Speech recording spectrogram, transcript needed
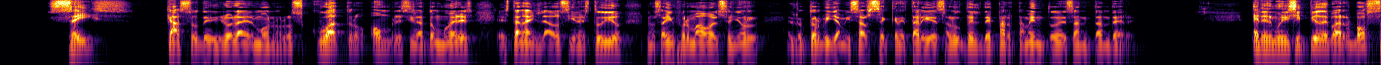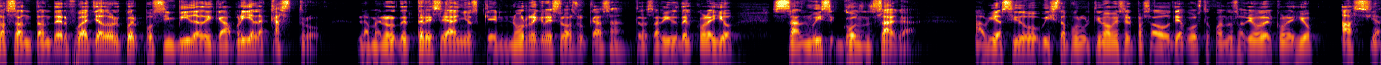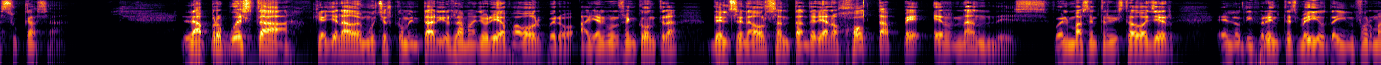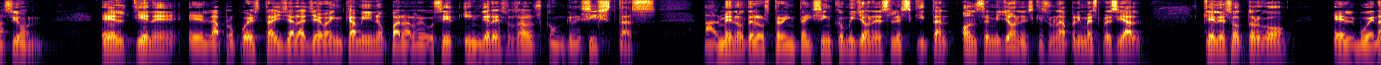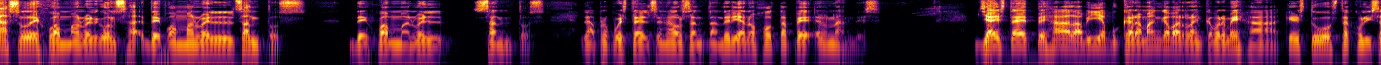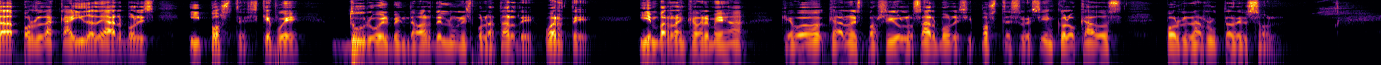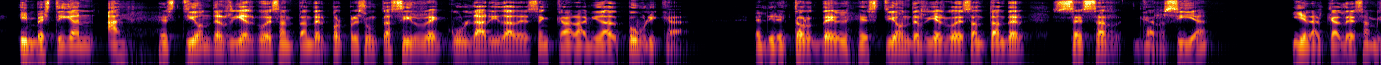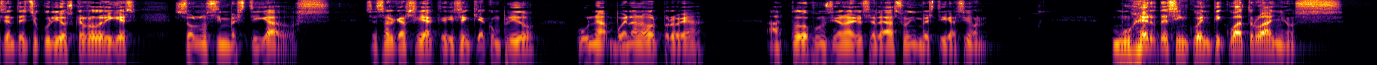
Seis casos de viruela del mono. Los cuatro hombres y las dos mujeres están aislados y en estudio nos ha informado el señor, el doctor Villamizar, secretario de Salud del Departamento de Santander. En el municipio de Barbosa, Santander, fue hallado el cuerpo sin vida de Gabriela Castro, la menor de 13 años que no regresó a su casa tras salir del colegio San Luis Gonzaga. Había sido vista por última vez el pasado 2 de agosto cuando salió del colegio hacia su casa. La propuesta que ha llenado de muchos comentarios, la mayoría a favor, pero hay algunos en contra, del senador santanderiano J.P. Hernández. Fue el más entrevistado ayer en los diferentes medios de información. Él tiene eh, la propuesta y ya la lleva en camino para reducir ingresos a los congresistas. Al menos de los 35 millones les quitan 11 millones, que es una prima especial que les otorgó el buenazo de Juan Manuel, de Juan Manuel Santos, de Juan Manuel Santos. La propuesta del senador santanderiano JP Hernández. Ya está despejada la vía Bucaramanga-Barranca Bermeja, que estuvo obstaculizada por la caída de árboles y postes, que fue duro el vendaval del lunes por la tarde, fuerte. Y en Barranca Bermeja quedaron esparcidos los árboles y postes recién colocados por la Ruta del Sol. Investigan a gestión del riesgo de Santander por presuntas irregularidades en calamidad pública. El director del gestión de riesgo de Santander, César García, y el alcalde de San Vicente de Chucurí, Oscar Rodríguez, son los investigados. César García, que dicen que ha cumplido una buena labor, pero vea, a todo funcionario se le da su investigación. Mujer de 54 años,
